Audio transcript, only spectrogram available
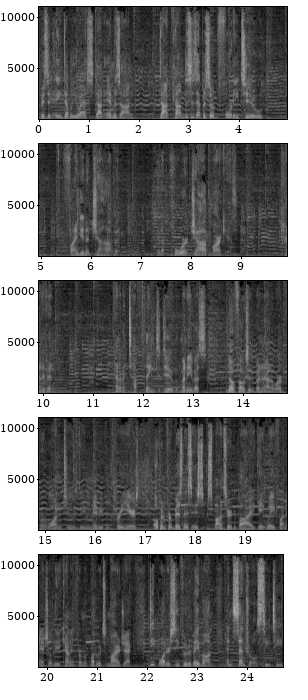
visit aws.amazon.com. This is episode 42 Finding a Job in a Poor Job Market. Kind of an kind of a tough thing to do, but many of us know folks that have been out of work for one, two, three, maybe even three years. Open for Business is sponsored by Gateway Financial, the accounting firm of Budwitz and Meyerjack, Deepwater Seafood of Avon, and Central CT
